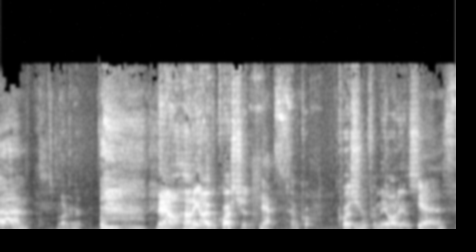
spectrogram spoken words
Um, It's bugging her. now, honey, I have a question. yes. I have a qu- question from the audience. Yes.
